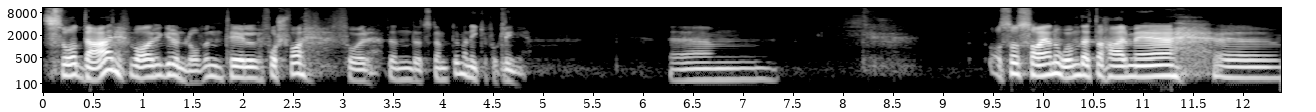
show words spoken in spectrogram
så der var Grunnloven til forsvar for den dødsdømte, men ikke for Klinge. Um, og så sa jeg noe om dette her med uh,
